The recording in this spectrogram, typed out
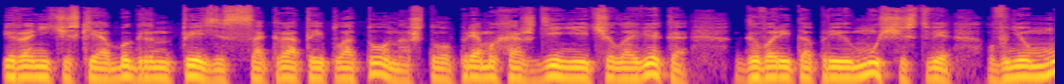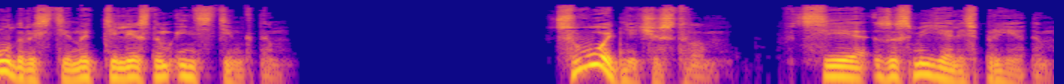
Иронически обыгран тезис Сократа и Платона, что прямохождение человека говорит о преимуществе в нем мудрости над телесным инстинктом. Сводничеством. Все засмеялись при этом.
